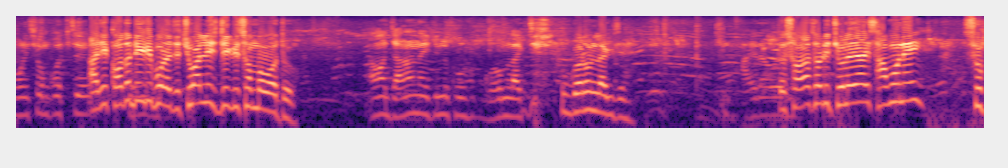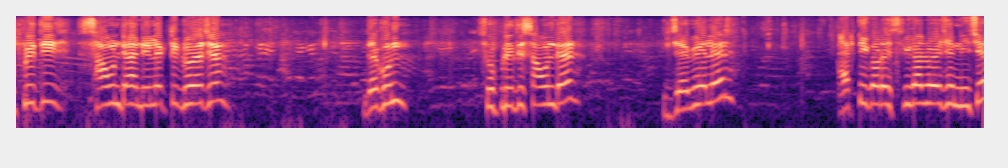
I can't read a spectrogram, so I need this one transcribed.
পরিশ্রম করছে। আজকে কত ডিগ্রি পড়েছে? চুয়াল্লিশ ডিগ্রি সম্ভবত। আমার জানা নেই কিন্তু খুব গরম লাগছে। খুব গরম লাগছে। তো সরাসরি চলে যায় সামনেই সুপ্রীতি সাউন্ড অ্যান্ড ইলেকট্রিক রয়েছে। দেখুন সুপ্রীতি সাউন্ডের জেবিএলের একটি করে স্পিকার রয়েছে নিচে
